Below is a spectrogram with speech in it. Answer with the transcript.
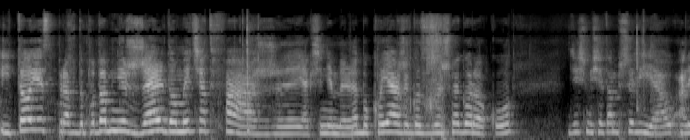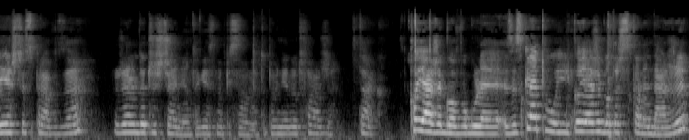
I to jest prawdopodobnie żel do mycia twarzy, jak się nie mylę, bo kojarzę go z zeszłego roku. Gdzieś mi się tam przewijał, ale jeszcze sprawdzę. Żel do czyszczenia, tak jest napisane. To pewnie do twarzy. Tak. Kojarzę go w ogóle ze sklepu i kojarzę go też z kalendarzy.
